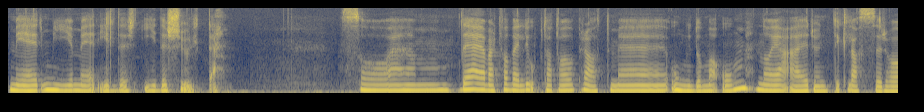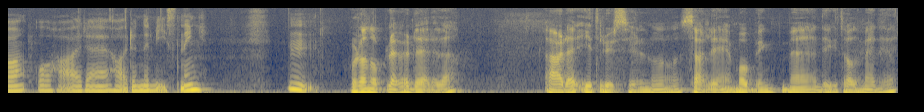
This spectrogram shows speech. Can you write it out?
Mer, mye mer i det, i det skjulte. Så um, det er jeg i hvert fall veldig opptatt av å prate med ungdommer om når jeg er rundt i klasser og, og har, uh, har undervisning. Mm. Hvordan opplever dere det? Er det i Trysil noe særlig mobbing med digitale medier?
